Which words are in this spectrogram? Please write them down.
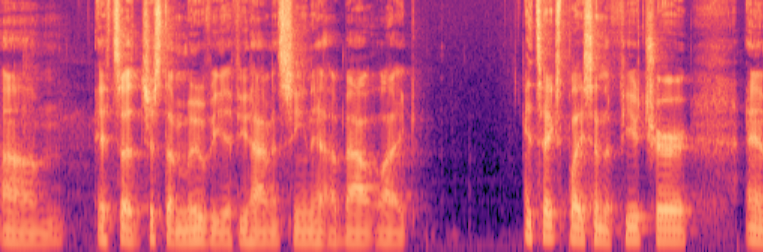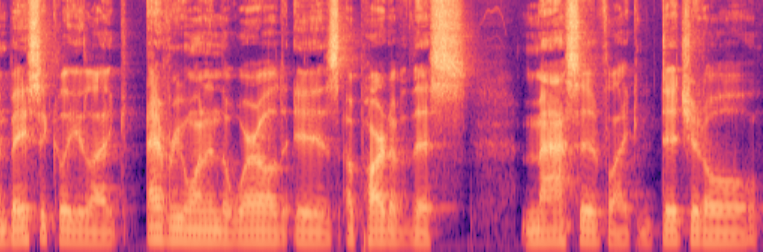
Um, it's a just a movie if you haven't seen it about like it takes place in the future, and basically like everyone in the world is a part of this massive like digital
